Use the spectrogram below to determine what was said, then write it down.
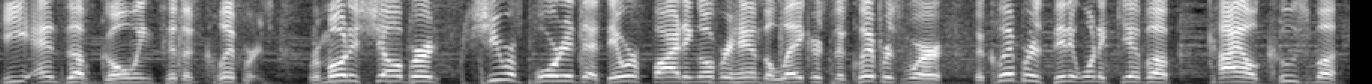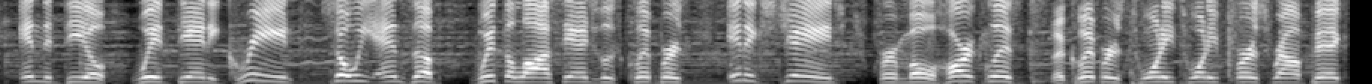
He ends up going to the Clippers. Ramona Shelburne, she reported that they were fighting over him. The Lakers and the Clippers were. The Clippers didn't want to give up Kyle Kuzma in the deal with Danny Green, so he ends up with the Los Angeles Clippers in exchange for Mo Harkless, the Clippers' 2020 first round pick,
